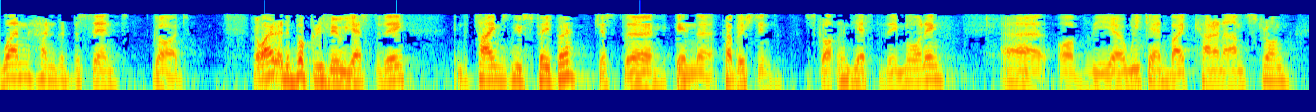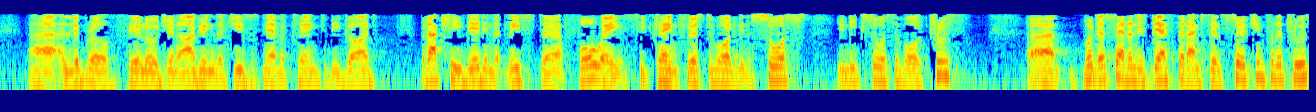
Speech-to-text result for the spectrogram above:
100% God. Now, I read a book review yesterday in the Times newspaper, just uh, in, uh, published in Scotland yesterday morning, uh, of the uh, weekend by Karen Armstrong, uh, a liberal theologian, arguing that Jesus never claimed to be God, but actually he did in at least uh, four ways. He claimed, first of all, to be the source unique source of all truth. Buddha said on his deathbed, I'm still searching for the truth.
